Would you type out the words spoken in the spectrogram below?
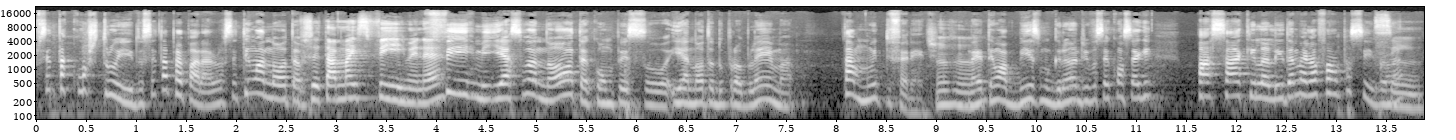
você tá construído, você está preparado, você tem uma nota Você está mais firme, né? firme e a sua nota como pessoa e a nota do problema está muito diferente. Uhum. Né? Tem um abismo grande e você consegue passar aquilo ali da melhor forma possível. Né? Sim,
